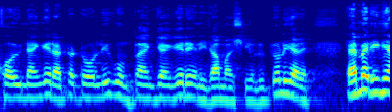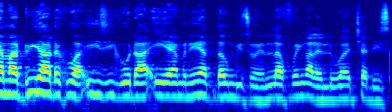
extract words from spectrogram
ခေါ်ယူနိုင်ခဲ့တာတော်တော်လေးကိုမှန်ကန်ခဲ့တဲ့အနေအထားမှာရှိတယ်လို့ပြောလို့ရတယ်ဒါပေမဲ့ဒီနေရာမှာ Dui ဟာတခုက easy ကိုဒါ AM အနေနဲ့သုံးပြီးဆိုရင် left wing ကလည်းလိုအပ်ချက်ဒီစ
